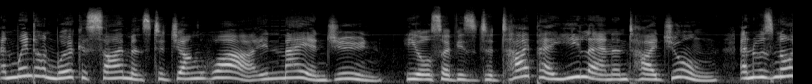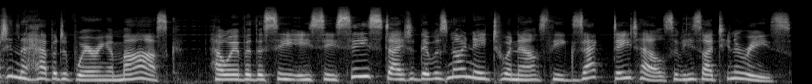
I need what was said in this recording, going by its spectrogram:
and went on work assignments to Zhanghua in May and June. He also visited Taipei, Yilan, and Taichung and was not in the habit of wearing a mask. However, the CECC stated there was no need to announce the exact details of his itineraries.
